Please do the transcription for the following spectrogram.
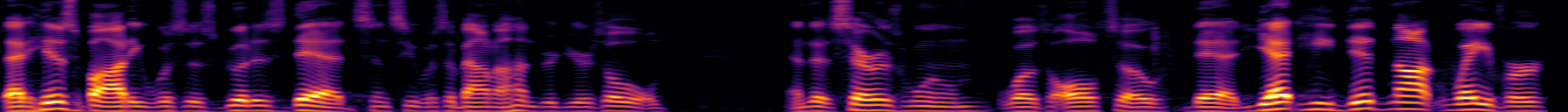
that his body was as good as dead since he was about a 100 years old and that Sarah's womb was also dead. Yet he did not waver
